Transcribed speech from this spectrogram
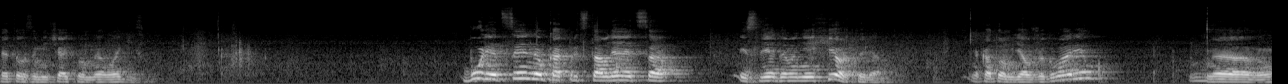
этого замечательного неологизма. Более цельным, как представляется исследование Хертеля, о котором я уже говорил, э,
